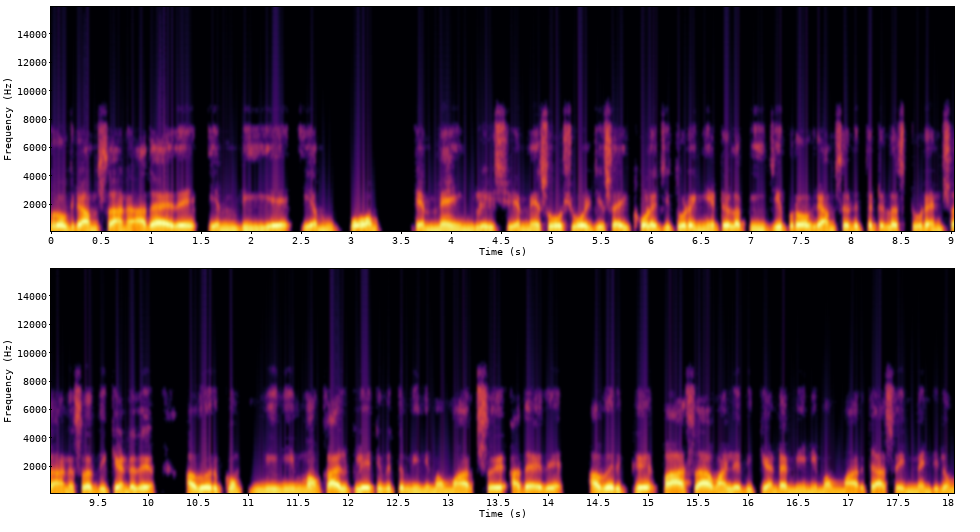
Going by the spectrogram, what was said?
പ്രോഗ്രാംസ് ആണ്. അതായത് M B A M com M A English M A sociology psychology തുടങ്ങിയിട്ടുള്ള പി ജി പ്രോഗ്രാംസ് എടുത്തിട്ടുള്ള സ്റ്റുഡൻസ് ആണ് ശ്രദ്ധിക്കേണ്ടത്. അവർക്കും minimum calculate with minimum marks അതായത് അവർക്ക് പാസ്സാവാൻ ലഭിക്കേണ്ട മിനിമം മാർക്ക് അസൈൻമെന്റിലും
